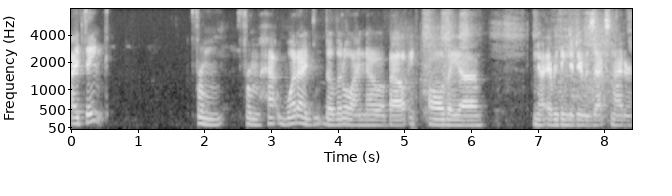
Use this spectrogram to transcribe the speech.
I think from from how, what I the little I know about all the uh, you know everything to do with Zack Snyder,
